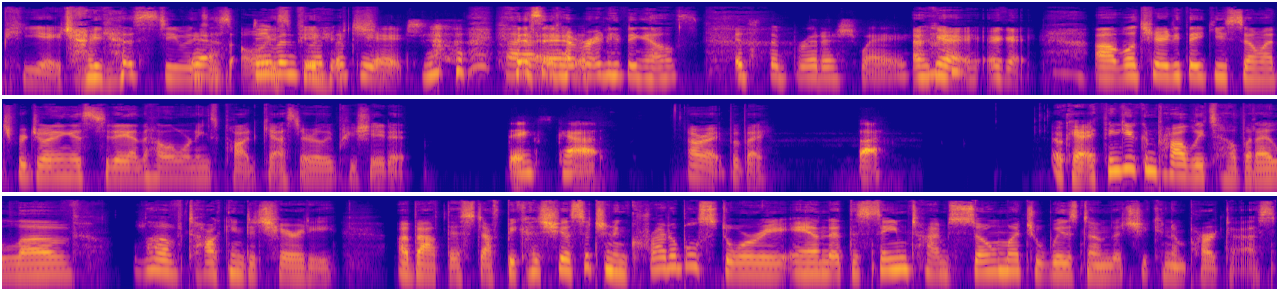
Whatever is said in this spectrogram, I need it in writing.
PH. I guess Stephens yeah, is always Stephens PH. with a PH. is it ever anything else? It's the British way. okay, okay. Uh, well, Charity, thank you so much for joining us today on the Hello Mornings podcast. I really appreciate it. Thanks, Kat. All right, bye-bye. Bye. Okay, I think you can probably tell, but I love, love talking to Charity about this stuff because she has such an incredible story and at the same time so much wisdom that she can impart to us.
